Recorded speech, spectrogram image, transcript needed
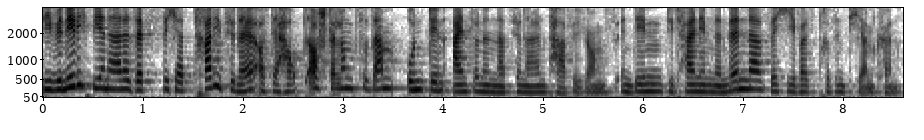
Die Venedig Biennale setzt sich ja traditionell aus der Hauptausstellung zusammen und den einzelnen nationalen Pavillons, in denen die teilnehmenden Länder sich jeweils präsentieren können.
